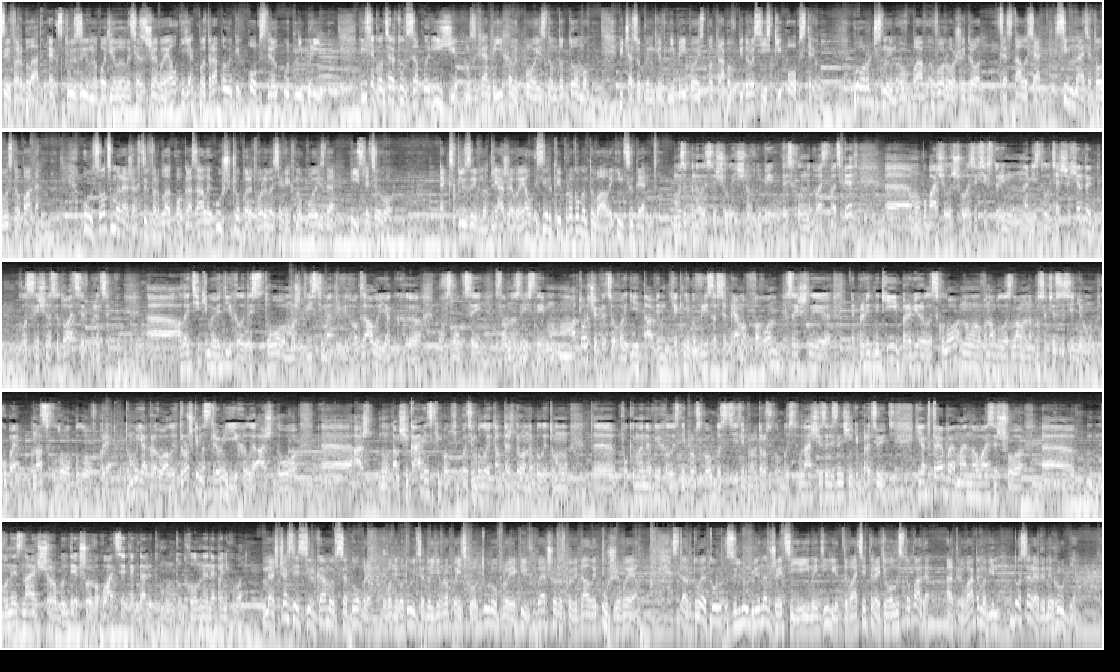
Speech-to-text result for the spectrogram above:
Циферблат ексклюзивно поділилися з ЖВЛ, як потрапили під обстріл у Дніпрі. Після концерту в Запоріжжі музиканти їхали поїздом додому. Під час зупинки в Дніпрі поїзд потрапив під російський обстріл. Поруч з ним впав ворожий дрон. Це сталося 17 листопада. У соцмережах циферблат показали, у що перетворилося вікно поїзда після цього. Ексклюзивно для ЖВЛ зірки прокоментували інцидент. Ми зупинилися, що логічно в Дніпрі десь хвилин на 20-25. Е, Ми побачили, що зі всіх сторін на місто летять шахеди. Класична ситуація, в принципі. Е, Але тільки ми від'їхали десь 100, може 200 метрів від вокзалу, як е, був звук цей славнозвісний моторчика цього, і да, він як ніби врізався прямо в вагон. Зайшли провідники і перевірили скло. Ну воно було зламано по суті в сусідньому купе. У нас скло було в порядку. Тому як реагували трошки на стрьомі, їхали аж до аж ну там ще Кам'янський, поки потім було і там теж дрони були. Тому е, поки ми не виїхали з Дніпровської області, з Дніпропетровської області, наші залізничники працюють як треба. Я маю на увазі, що е, вони знають, що робити, якщо евакуація і так далі. Тому тут головне не панікувати. На щастя, з зірками все добре. Вони готуються до європейського туру, про який вперше розповідали у ЖВЛ. Стартує тур з Любліна вже цієї неділі, 23 листопада, а триватиме він до середини грудня.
